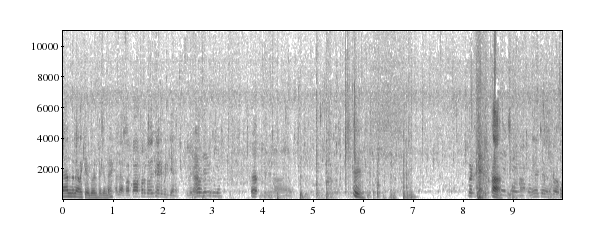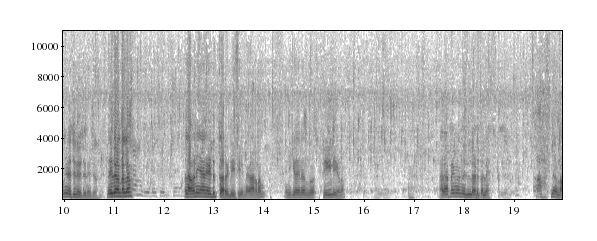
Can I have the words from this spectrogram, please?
ഞാൻ തന്നെ ഇറക്കി വെക്കും ഒരു സെക്കൻഡേ അല്ല പപ്പ അപ്പുറത്ത് ഒരു സൈഡിൽ പിടിക്കാനേ. ഇവനെ ആ നീ വെച്ചോ നീ വെച്ചു നീ വെച്ചു നീ വെച്ചു. ദേ ഇത് കണ്ടല്ലോ? അല്ല അവനെ ഞാൻ എടുത്താ റിലീസ് ചെയ്യുന്നത് കാരണം എനിക്ക് അതിനൊന്ന് ഫീൽ ചെയ്യണം. അരാപ്പയൊന്നും ഇല്ല അടുത്തല്ലേ? ആ ഇത് കണ്ട.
